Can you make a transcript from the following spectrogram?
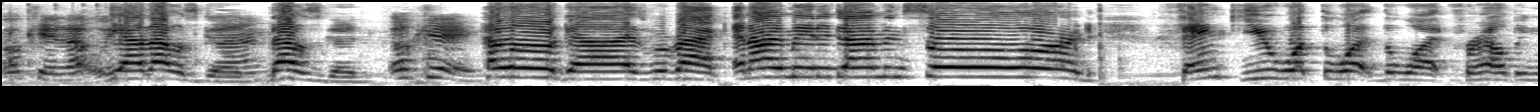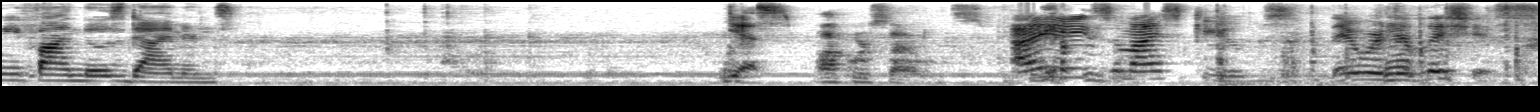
Okay, that was. Yeah, that was good. That was good. Okay. Hello guys, we're back, and I made a diamond sword. Thank you, what the what the what, for helping me find those diamonds. Yes. Awkward silence. I Yep. ate some ice cubes. They were Yep. delicious.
